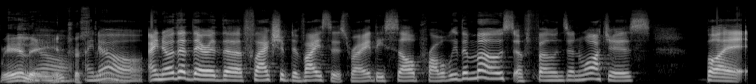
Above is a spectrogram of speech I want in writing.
really no, interesting. I know. I know that they're the flagship devices, right? They sell probably the most of phones and watches, but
